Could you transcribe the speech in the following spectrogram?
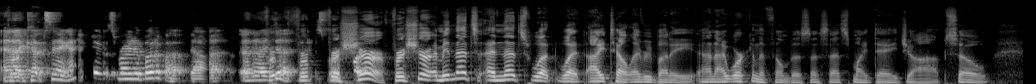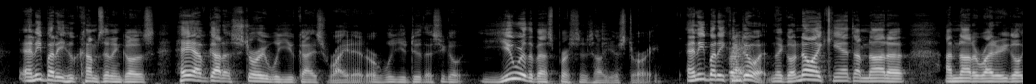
And for, I kept saying, I could just write a book about that. And I for, did. For, for sure. For sure. I mean, that's, and that's what, what I tell everybody. And I work in the film business. That's my day job. So anybody who comes in and goes, Hey, I've got a story. Will you guys write it? Or will you do this? You go, you are the best person to tell your story. Anybody can right. do it. And they go, no, I can't. I'm not a, I'm not a writer. You go,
